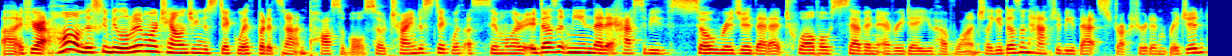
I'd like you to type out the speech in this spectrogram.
uh, if you're at home, this can be a little bit more challenging to stick with, but it's not impossible. So trying to stick with a similar, it doesn't mean that it has to be so rigid that at 12:07 every day you have lunch. Like it doesn't have to be that structured and rigid,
